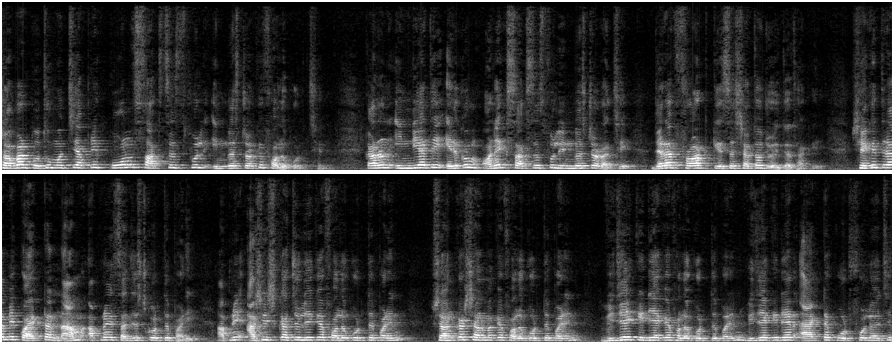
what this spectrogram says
সবার প্রথম হচ্ছে আপনি কোন সাকসেসফুল ইনভেস্টরকে ফলো করছেন? কারণ ইন্ডিয়াতে এরকম অনেক সাকসেসফুল ইনভেস্টর আছে, যারা ফ্রড কেসের সাথেও জড়িত থাকে। সেক্ষেত্রে আমি কয়েকটা নাম আপনাকে সাজেস্ট করতে পারি। আপনি আশিস কাচলিয়াকে ফলো করতে পারেন, শঙ্কর শর্মাকে ফলো করতে পারেন, বিজয় কেডিয়াকে ফলো করতে পারেন। বিজয় কেডিয়ার একটা পোর্টফোলিও আছে,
